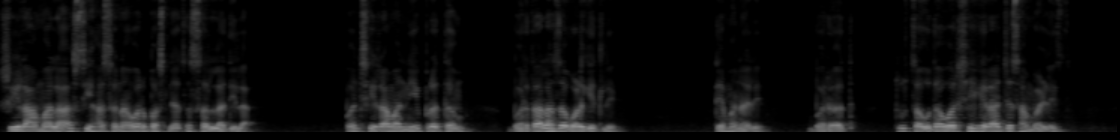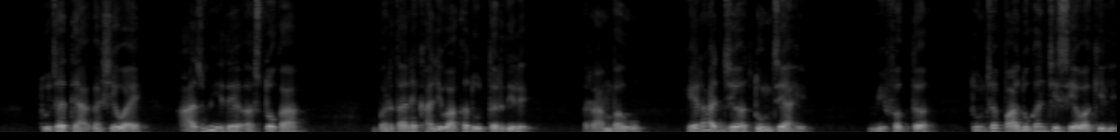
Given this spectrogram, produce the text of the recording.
श्रीरामाला सिंहासनावर बसण्याचा सल्ला दिला. पण श्रीरामांनी प्रथम भरताला जवळ घेतले. ते म्हणाले भरत तू चौदा वर्षे हे राज्य सांभाळलेस. तुझ्या त्यागाशिवाय आज मी इथे असतो का? भरताने खाली वाकत उत्तर दिले रामभाऊ हे राज्य तुमचे आहे. मी फक्त तुमच्या पादुकांची सेवा केली.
